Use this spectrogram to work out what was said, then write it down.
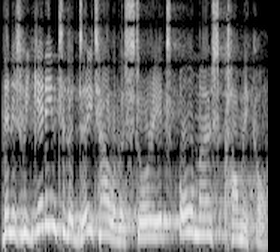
Then, as we get into the detail of the story, it's almost comical.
